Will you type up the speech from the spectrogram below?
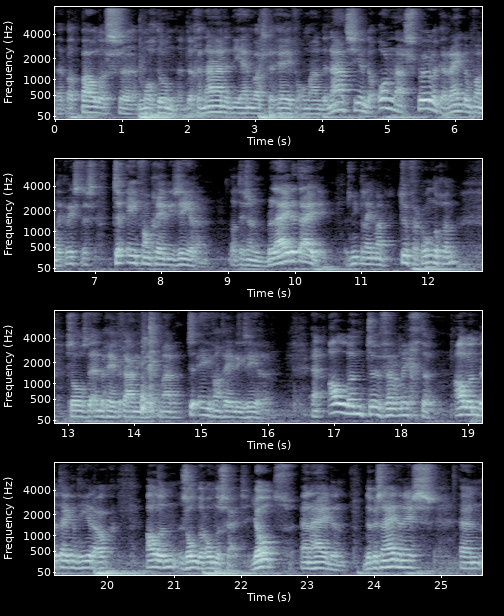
uh, wat Paulus uh, mocht doen. De genade die hem was gegeven om aan de natie de onnaspeurlijke rijkdom van de Christus te evangeliseren. Dat is een blijde tijding. Dus niet alleen maar te verkondigen, zoals de NBG-vertaling zegt, maar te evangeliseren. En allen te verlichten. Allen betekent hier ook allen zonder onderscheid. Jood en heiden. De besnijdenis en,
